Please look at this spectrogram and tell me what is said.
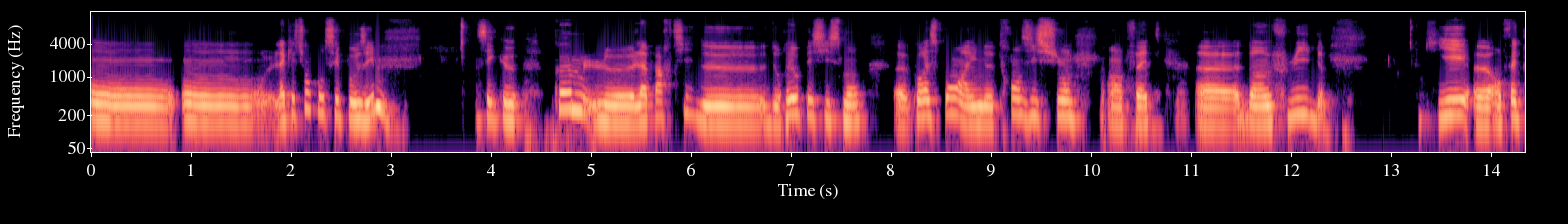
la question qu'on s'est posée, c'est que comme la partie de, réopécissement euh, correspond à une transition en fait euh, d'un fluide qui est en fait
